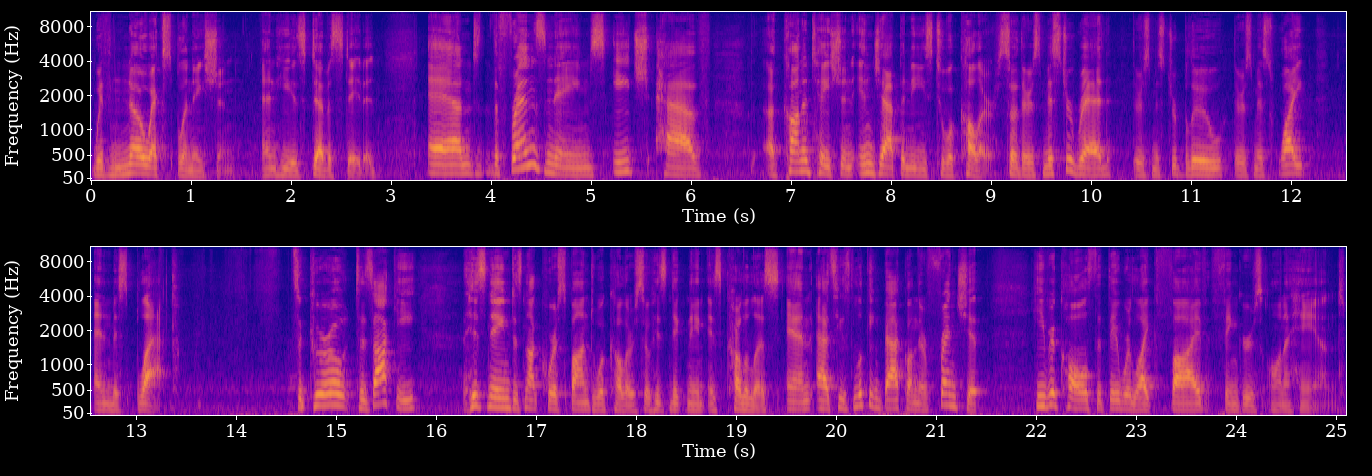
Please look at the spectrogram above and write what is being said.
with no explanation, and he is devastated. And the friends' names each have a connotation in Japanese to a color. So there's Mr. Red, there's Mr. Blue, there's Miss White, and Miss Black. Tsukuru Tazaki, his name does not correspond to a color, so his nickname is colorless. And as he's looking back on their friendship, he recalls that they were like five fingers on a hand.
